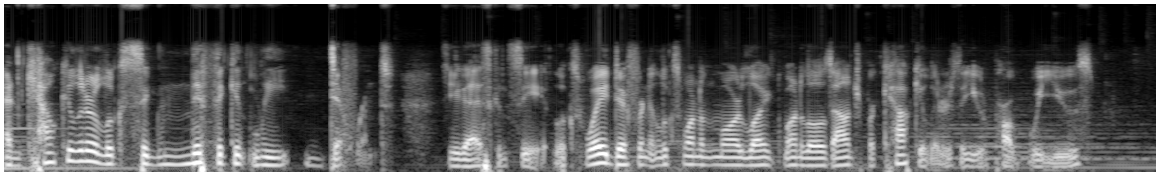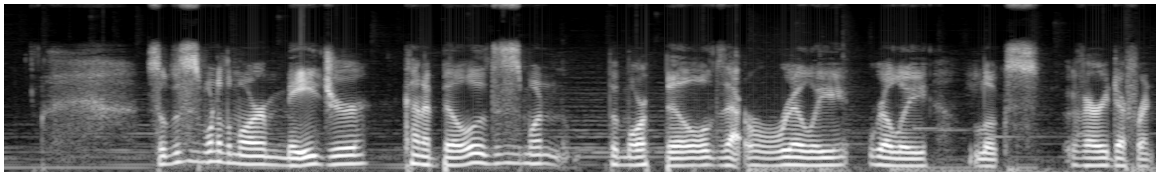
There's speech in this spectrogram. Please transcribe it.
and calculator looks significantly different. So you guys can see it looks way different. It looks one of the more like one of those algebra calculators that you would probably use. So this is one of the more major kind of builds. This is one of the more builds that really, really looks very different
